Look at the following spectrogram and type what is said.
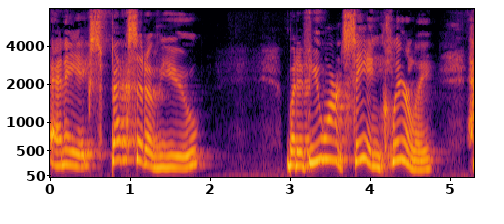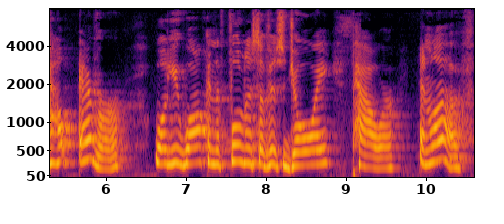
And He expects it of you. But if you aren't seeing clearly, however will you walk in the fullness of His joy, power, and love?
